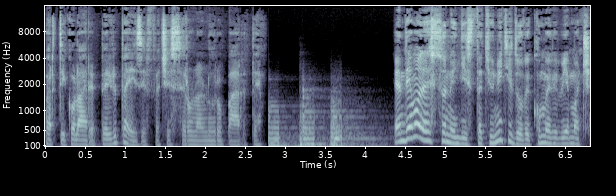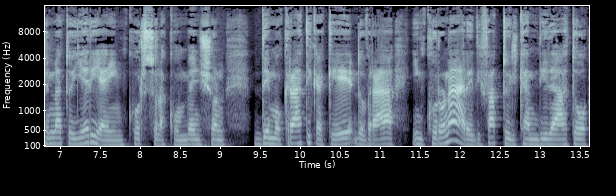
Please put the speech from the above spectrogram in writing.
particolare per il paese e facessero la loro parte. E andiamo adesso negli Stati Uniti dove, come vi abbiamo accennato ieri, è in corso la convention democratica che dovrà incoronare di fatto il candidato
